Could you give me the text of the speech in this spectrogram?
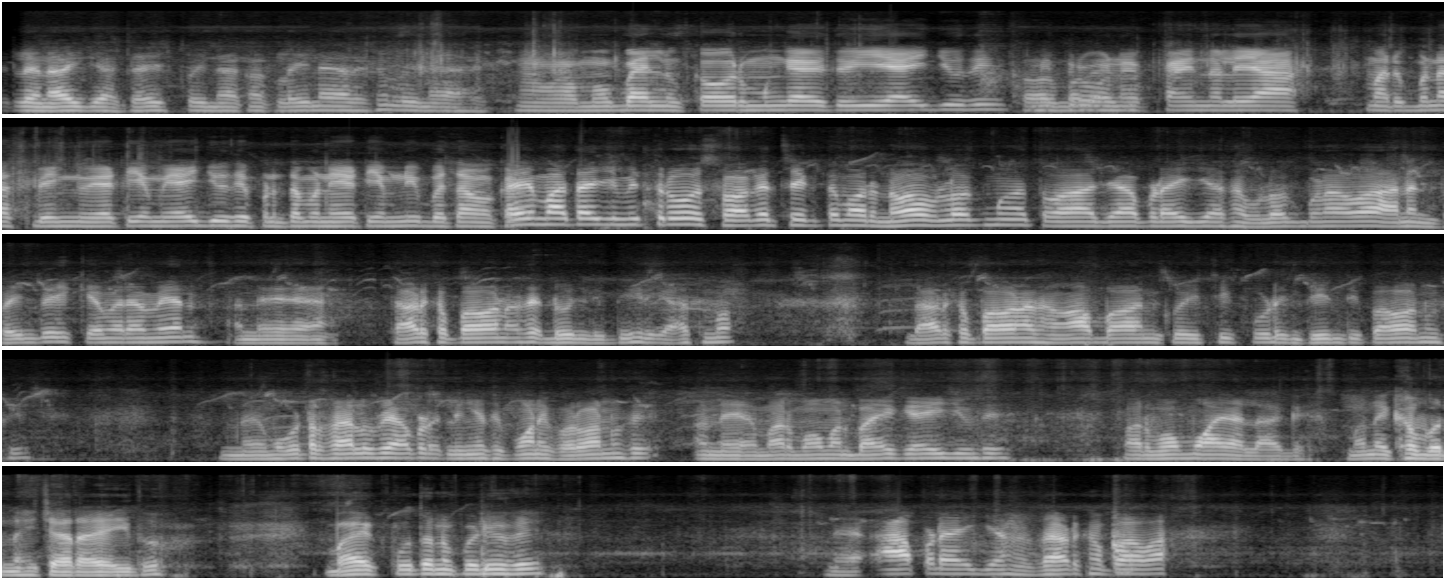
એટલે આવી ગયા જયેશભાઈ ના કંઈક લઈને આવ્યા છે શું લઈને આવ્યા છે? મોબાઈલનું કવર મંગાવ્યું તો એ આવી ગયું છે મિત્રો અને ફાઇનલી આ મારું બનાસ બેંકનું એટીએમ આવી ગયું છે પણ તમને એટીએમ નહીં બતાવો કઈ માતાજી મિત્રો સ્વાગત છે તમારું નવા વ્લોગમાં. તો આજે આપણે આવી ગયા છે વ્લોગ બનાવવા આનંદભાઈ ભાઈ કેમેરામેન અને દાળ ખપાવવાના છે ડોલ લીધી હાથમાં. દાળ ખપાવવાના છે આ બાન કોઈ ચીકુડીને ધીનથી પાવાનું છે. અને મોટર ચાલુ છે આપણે એટલે અહીંયાથી પાણી ભરવાનું છે. અને મારા મોમાને બાઇક આવી ગયું છે. મારા મોમો આયા લાગે મને ખબર નહીં ચાર આવ્યા એ તો. બાઇક પોતાનું પડ્યું છે. ને આપણે આવી ગયા ઝાડ ખપાવવા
